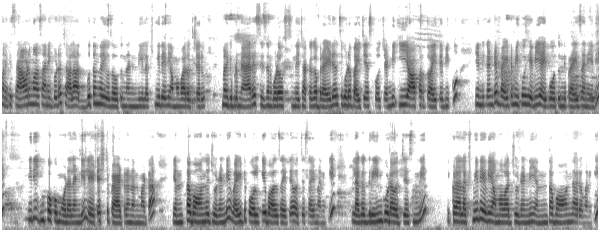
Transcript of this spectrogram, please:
మనకి శ్రావణ మాసానికి కూడా చాలా అద్భుతంగా యూజ్ అవుతుందండి. లక్ష్మీదేవి అమ్మవారు వచ్చారు. మనకి ఇప్పుడు మ్యారేజ్ సీజన్ కూడా వస్తుంది. చక్కగా బ్రైడల్స్ కూడా బై చేసుకోవచ్చండి. ఈ ఆఫర్తో అయితే మీకు ఎందుకంటే బయట మీకు హెవీ అయిపోతుంది ప్రైస్ అనేది. ఇది ఇంకొక మోడల్ అండి. లేటెస్ట్ ప్యాటర్న్ అన్నమాట. ఎంత బాగుందో చూడండి. వైట్ పోల్కీ బాల్స్ అయితే వచ్చేసాయి మనకి. ఇలాగ గ్రీన్ కూడా వచ్చేసింది. ఇక్కడ లక్ష్మీదేవి అమ్మవారు చూడండి. ఎంత బాగున్నారో మనకి.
